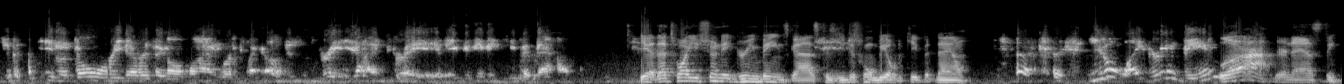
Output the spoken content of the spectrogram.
you know, don't read everything online where it's like, oh, this is great. Yeah, it's great. If you can even keep it down. Yeah, that's why you shouldn't eat green beans, guys, because you just won't be able to keep it down. you don't like green beans? Ah, they're nasty.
